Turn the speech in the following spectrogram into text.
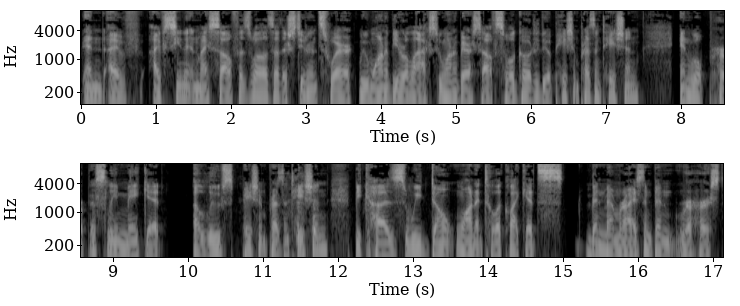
and I've I've seen it in myself as well as other students where we want to be relaxed, we want to be ourselves. So we'll go to do a patient presentation, and we'll purposely make it a loose patient presentation because we don't want it to look like it's been memorized and been rehearsed.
